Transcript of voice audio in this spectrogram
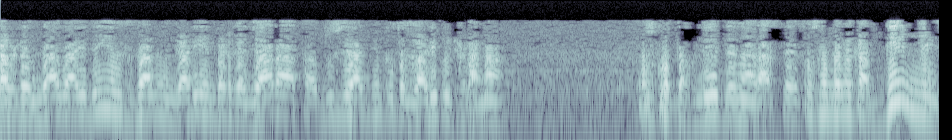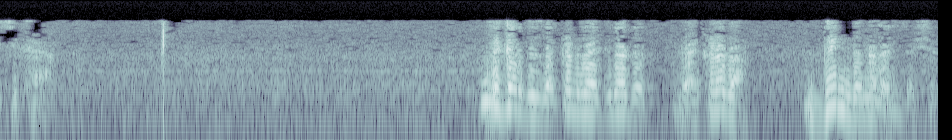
ڈاکٹر انداز آئی نہیں اس کے ساتھ میں گاڑی میں بیٹھ کر جا رہا تھا، دوسرے آدمی کو تو گاڑی کو چھڑانا، اس کو تکلیف دینا، راستے، تو اسے میں نے کہا، دین نہیں سکھایا ذکر دی زکڑ زکڑ دا دن دینا رجسٹریشن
